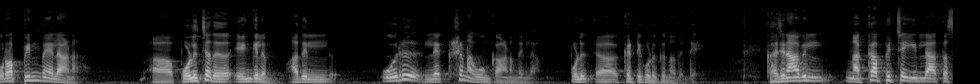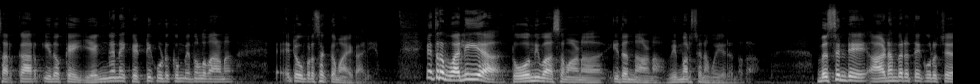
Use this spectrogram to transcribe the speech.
ഉറപ്പിന്മേലാണ് പൊളിച്ചത് എങ്കിലും അതിൽ ഒരു ലക്ഷണവും കാണുന്നില്ല പൊളി കെട്ടിക്കൊടുക്കുന്നതിന്റെ. ഖജനാവിൽ നക്കപ്പിച്ചയില്ലാത്ത സർക്കാർ ഇതൊക്കെ എങ്ങനെ കെട്ടിക്കൊടുക്കും എന്നുള്ളതാണ് ഏറ്റവും പ്രസക്തമായ കാര്യം. എത്ര വലിയ തോന്നിവാസമാണ് ഇതെന്നാണ് വിമർശനമുയരുന്നത്. ബസ്സിന്റെ ആഡംബരത്തെക്കുറിച്ച്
